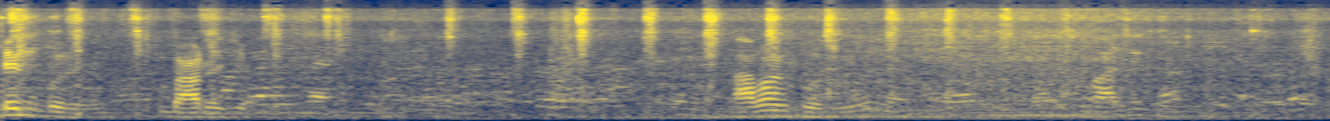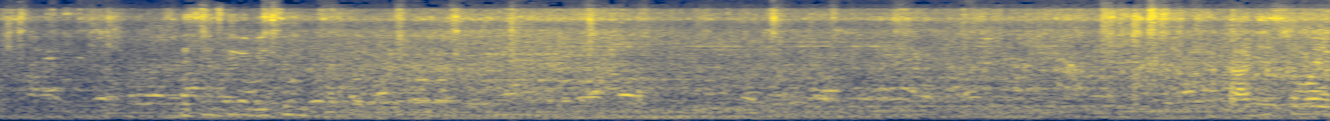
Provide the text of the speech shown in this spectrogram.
সেল করবে বারো জন। আবার করবে কাজের সময়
